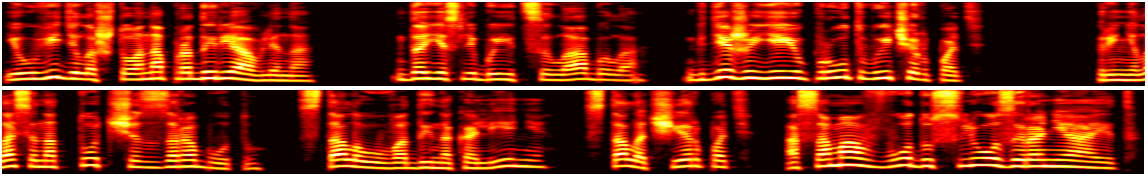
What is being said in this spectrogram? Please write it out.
и увидела, что она продырявлена. Да если бы и цела была, где же ею пруд вычерпать? Принялась она тотчас за работу, стала у воды на колени, стала черпать, а сама в воду слезы роняет.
